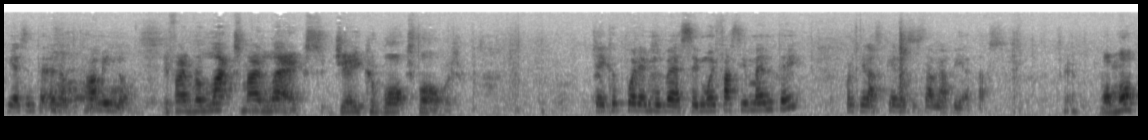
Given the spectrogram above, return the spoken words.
pies en, en el tatami no. If I relax my legs, Jacob walks forward. Jacob puede moverse muy fácilmente porque las piernas están abiertas. Okay. One more.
